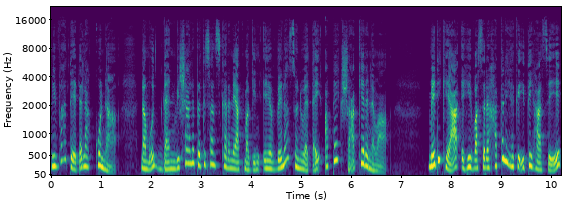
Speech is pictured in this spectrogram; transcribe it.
විවාදයට ලක්වුණා. නමුත් දැන් විශාල ප්‍රතිසංස්කරණයක් මගින් එය වෙනස් වනු ඇතැයි අපේක්ෂා කෙරෙනවා. මෙඩිකයා එහි වසර හතලිහක ඉතිහාසයේ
